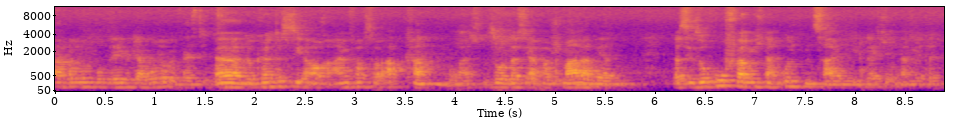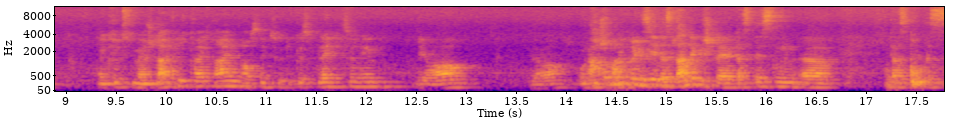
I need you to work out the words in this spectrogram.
Hat man nur ein Problem mit der Motorbefestigung. Äh, du könntest sie auch einfach so abkanten, weißt du, so dass sie einfach schmaler werden. Dass sie so U-förmig nach unten zeigen, die Bleche in der Mitte. Dann kriegst du mehr Steifigkeit rein, brauchst nicht so dickes Blech zu nehmen. Ja, ja. Und Ach, und übrigens hier das Landegestell, das ist ein, äh, das, das,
